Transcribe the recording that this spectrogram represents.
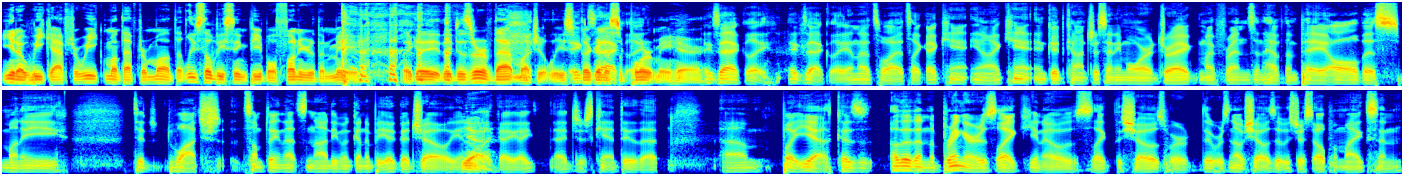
you know, week after week, month after month, at least they'll be seeing people funnier than me. like they, they deserve that much at least if they're going to support me here. Exactly, exactly, and that's why it's like I can't, you know, I can't in good conscience anymore drag my friends and have them pay all this money to watch something that's not even going to be a good show. You know, Yeah. like I, I, I just can't do that. Um, but yeah, because other than the bringers, like you know, it was like the shows where there was no shows; it was just open mics, and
